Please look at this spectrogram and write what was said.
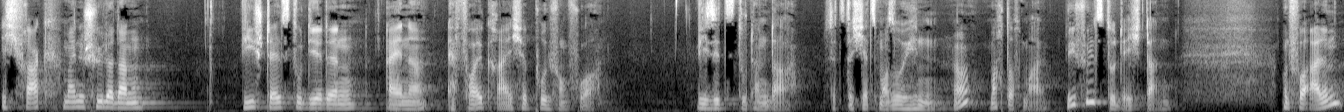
Ich frage meine Schüler dann, wie stellst du dir denn eine erfolgreiche Prüfung vor? Wie sitzt du dann da? Setz dich jetzt mal so hin. Ne? Mach doch mal. Wie fühlst du dich dann? Und vor allem,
